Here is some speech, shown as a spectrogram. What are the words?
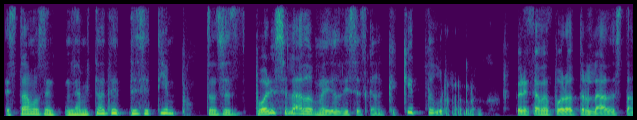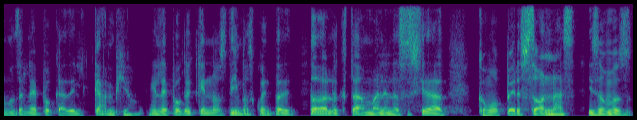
estamos en la mitad de, de ese tiempo. Entonces, por ese lado medio dices que qué turro, loco. Pero en cambio, por otro lado, estamos en la época del cambio, en la época que nos dimos cuenta de todo lo que estaba mal en la sociedad como personas y somos,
